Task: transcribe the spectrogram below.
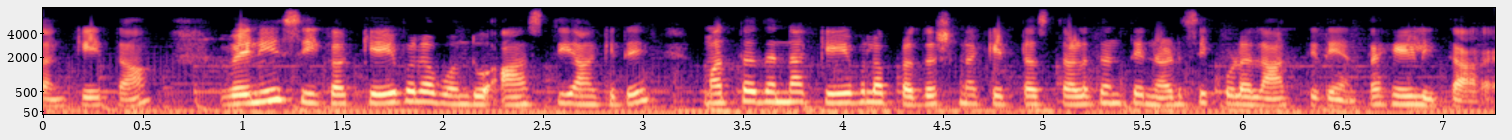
ಸಂಕೇತ. ವೆನಿಸ್ ಈಗ ಕೇವಲ ಒಂದು ಆಸ್ತಿಯಾಗಿದೆ. ಮತ್ತದನ್ನ ಕೇವಲ ಪ್ರದರ್ಶನಕ್ಕಿಟ್ಟ ಸ್ಥಳದಂತೆ ನಡೆಸಿಕೊಳ್ಳಲಾಗ್ತಿದೆ ಅಂತ ಹೇಳಿದ್ದಾರೆ.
